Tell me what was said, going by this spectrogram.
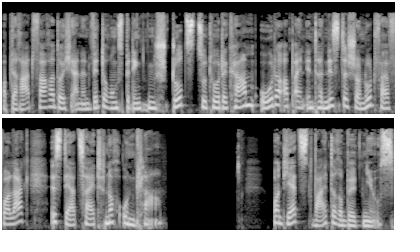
Ob der Radfahrer durch einen witterungsbedingten Sturz zu Tode kam oder ob ein internistischer Notfall vorlag, ist derzeit noch unklar. Und jetzt weitere Bildnews.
